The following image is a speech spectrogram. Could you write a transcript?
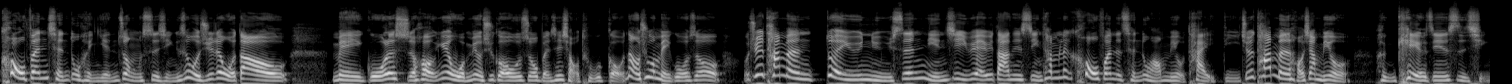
扣分程度很严重的事情。可是我觉得我到美国的时候，因为我没有去过欧洲，本身小土狗。那我去过美国的时候，我觉得他们对于女生年纪越来越大这件事情，他们那个扣分的程度好像没有太低，就是他们好像没有很 care 这件事情。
